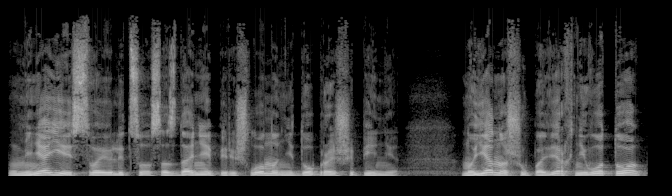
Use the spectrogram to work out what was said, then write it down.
«У меня есть свое лицо», создание перешло на недоброе шипение. «Но я ношу поверх него то,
